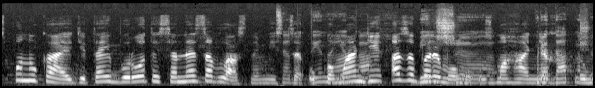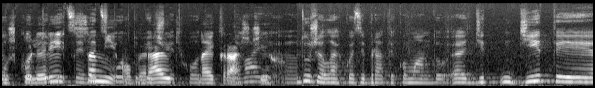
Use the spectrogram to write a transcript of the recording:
спонукає дітей боротися не за власне місце у команді, а за перемогу у е, змаганнях. Тому школярі самі обирають найкращих. Е, Дуже легко зібрати команду. Е, Діти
